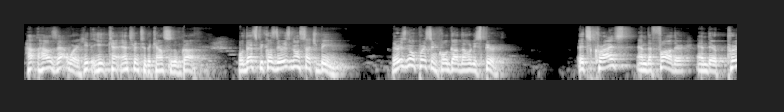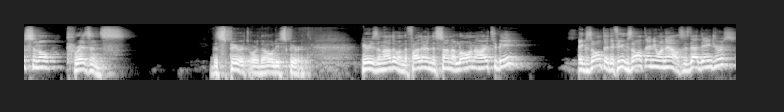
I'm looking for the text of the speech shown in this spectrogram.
how, how does that work? He, he can't enter into the counsels of God. Well, that's because there is no such being. There is no person called God the Holy Spirit. It's Christ and the Father and their personal presence. The Spirit or the Holy Spirit. Here is another one. The Father and the Son alone are to be exalted. If you exalt anyone else, is that dangerous?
